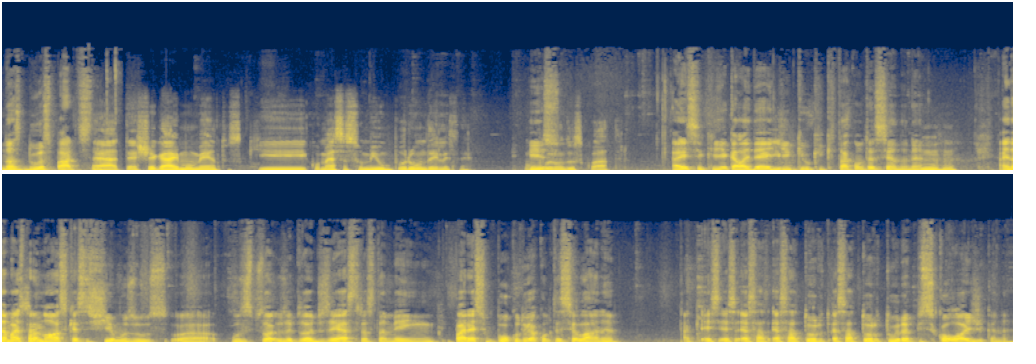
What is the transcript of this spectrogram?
nas duas partes. Né? É, até chegar em momentos que começa a sumir um por um deles, né? Um isso. por um dos quatro. Aí você cria aquela ideia e... de que, o que está acontecendo, né? Uhum. Ainda mais para nós que assistimos os, uh, os, episódios, os episódios extras também. Parece um pouco do que aconteceu lá, né? Essa, essa, essa, tor essa tortura psicológica, né?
